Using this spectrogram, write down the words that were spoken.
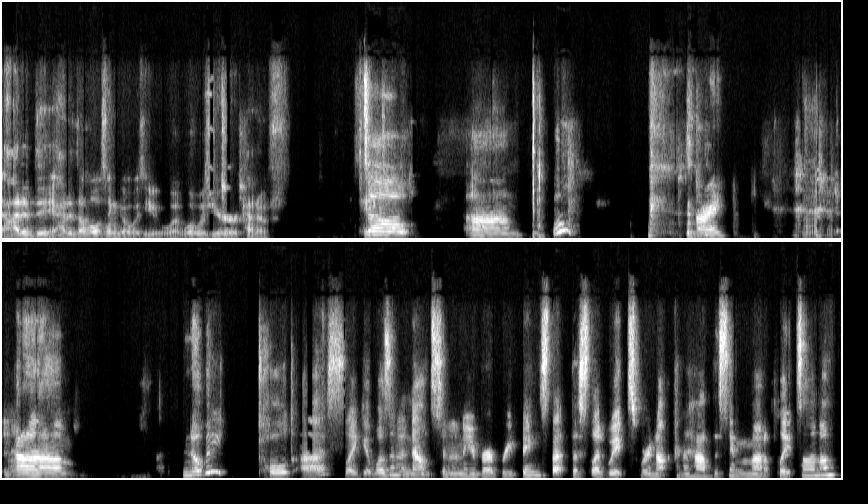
How did the how did the whole thing go with you? What, what was your kind of so? Um, ooh, sorry. um, nobody told us, like it wasn't announced in any of our briefings that the sled weights were not going to have the same amount of plates on them.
